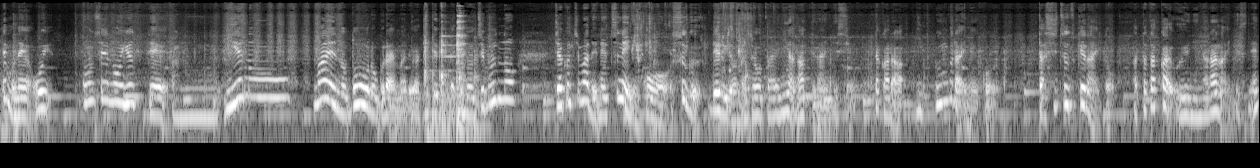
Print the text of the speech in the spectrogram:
でもね、お湯、温泉のお湯って、あのー、家の前の道路ぐらいまでは来てるんだけど自分の蛇口までね常にこうすぐ出るような状態にはなってないんですよ。だから1分ぐらいねこう出し続けないと温かいお湯にならないんですね、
